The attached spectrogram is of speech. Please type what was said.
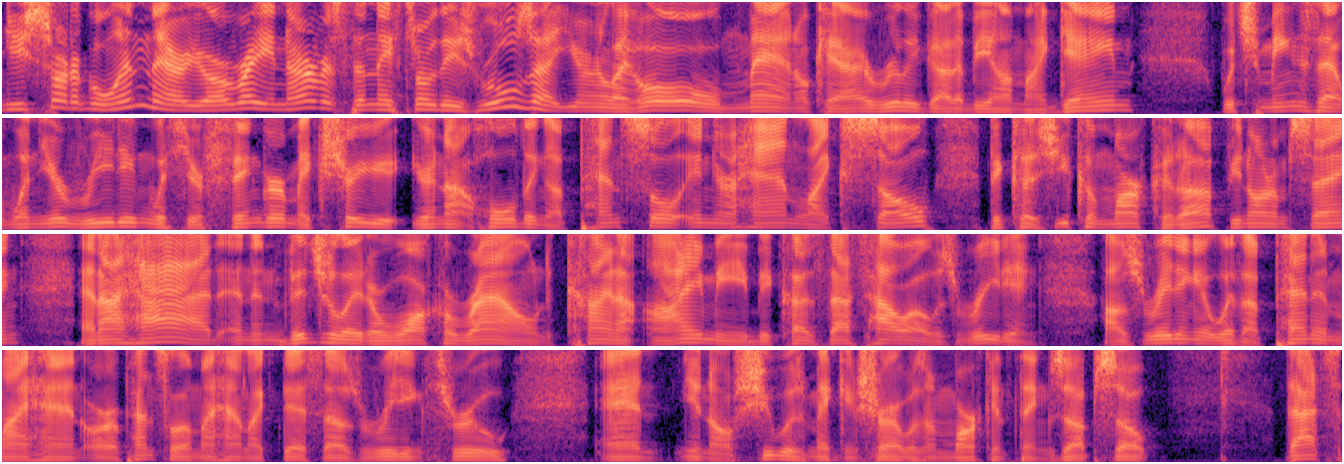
you sort of go in there, you're already nervous, then they throw these rules at you, and you're like, oh man, okay, I really got to be on my game which means that when you're reading with your finger, make sure you, are not holding a pencil in your hand like so, because you can mark it up. You know what I'm saying? And I had an invigilator walk around, kind of eye me, because that's how I was reading. I was reading it with a pen in my hand or a pencil in my hand like this. I was reading through, and you know, she was making sure I wasn't marking things up. So that's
